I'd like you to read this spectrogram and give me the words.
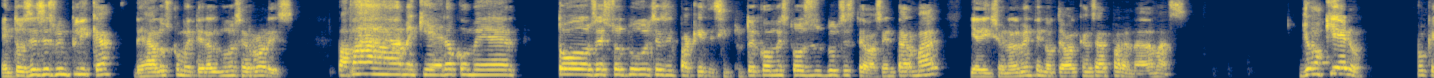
Entonces eso implica dejarlos cometer algunos errores. Papá, me quiero comer todos estos dulces en paquete. Si tú te comes todos esos dulces te va a sentar mal y adicionalmente no te va a alcanzar para nada más. Yo quiero. Ok.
